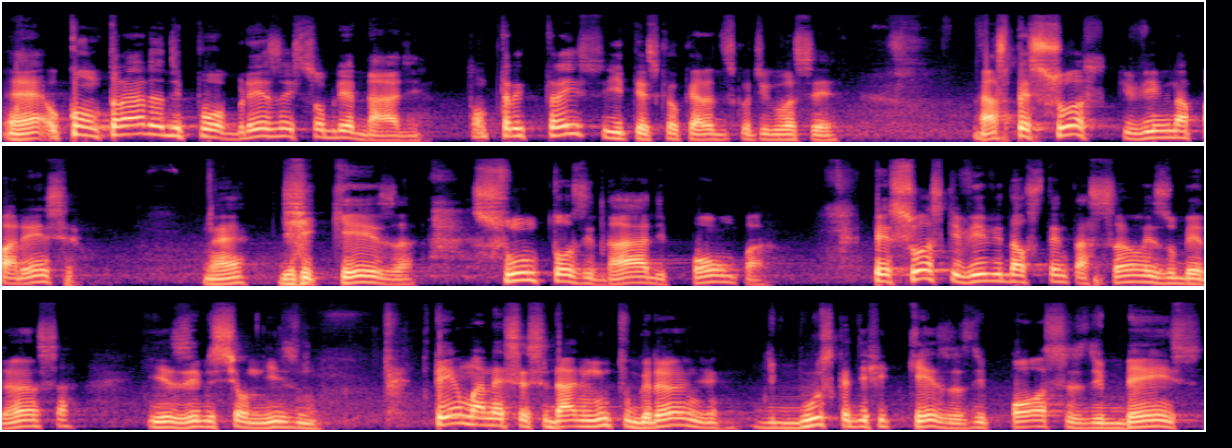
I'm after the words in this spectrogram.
É, o contrário de pobreza e sobriedade. Então, três itens que eu quero discutir com você. As pessoas que vivem na aparência né, de riqueza, suntuosidade, pompa. Pessoas que vivem da ostentação, exuberância e exibicionismo. tem uma necessidade muito grande de busca de riquezas, de posses, de bens.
